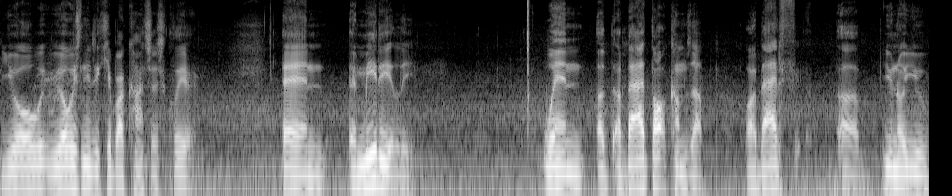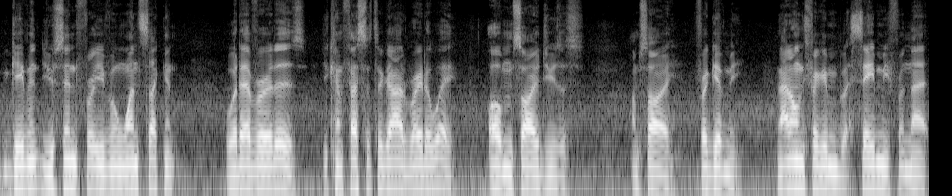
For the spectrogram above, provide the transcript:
you always, we always need to keep our conscience clear. And immediately when a, a bad thought comes up or a bad, uh, you know, you gave it, you sinned for even one second, whatever it is, you confess it to God right away. Oh, I'm sorry, Jesus. I'm sorry. Forgive me. Not only forgive me, but save me from that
